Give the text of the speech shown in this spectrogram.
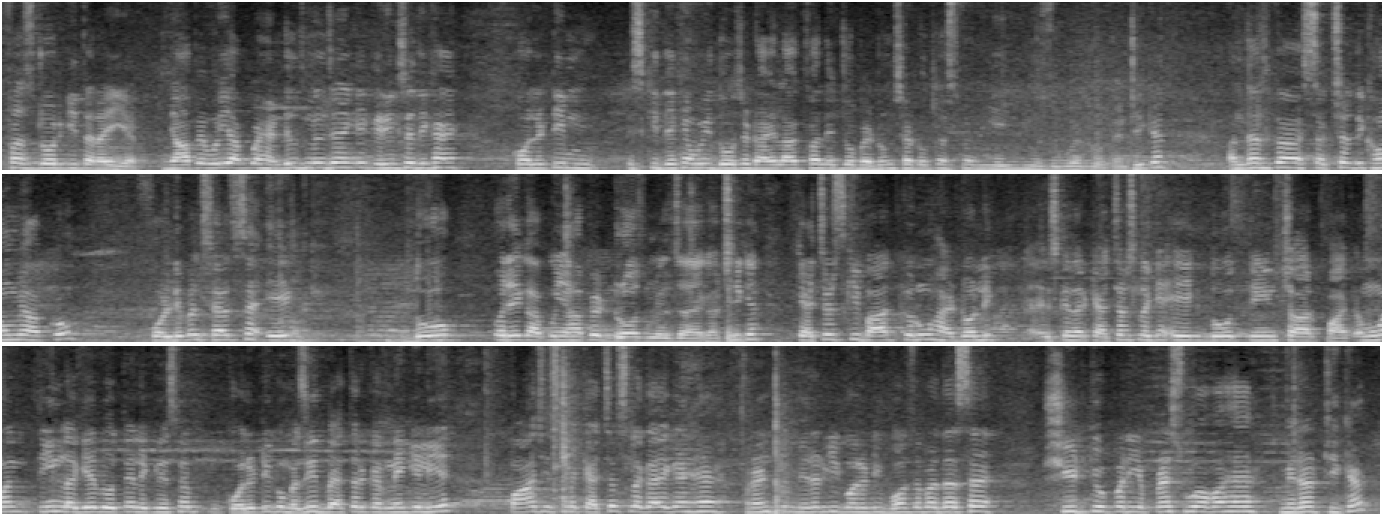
फ़र्स्ट डोर की तरह ही है। यहाँ पे वही आपको हैंडल्स मिल जाएँगे, करीब से दिखाएँ। क्वालिटी इसकी देखें, वही दो से ढाई लाख वाले जो बेडरूम सेट होते हैं, उसमें भी यही यूज़ हुए होते हैं, ठीक है? अंदर का स्ट्रक्चर दिखाऊँ मैं आपको। फोल्डेबल सेल्स हैं, एक, दो, और एक आपको यहाँ पे ड्रॉज मिल जाएगा, ठीक है? कैचर्स की बात करूँ हाइड्रोलिक इसके अंदर कैचर्स लगे एक, दो, तीन, चार, पाँच। अमूमन तीन लगे हुए होते हैं, लेकिन इसमें क्वालिटी को मज़ीद बेहतर करने के लिए पाँच इसमें कैचर्स लगाए गए हैं। फ्रंट पे मिरर की क्वालिटी बहुत ज़बरदस्त है। शीट के ऊपर ये प्रेस हुआ हुआ है मिरर ठीक है?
